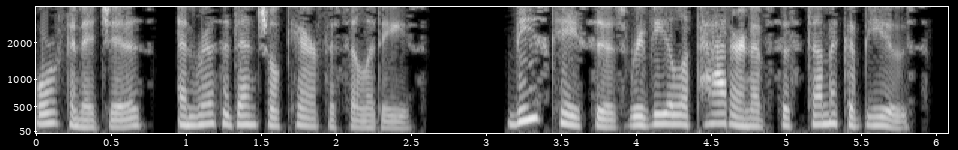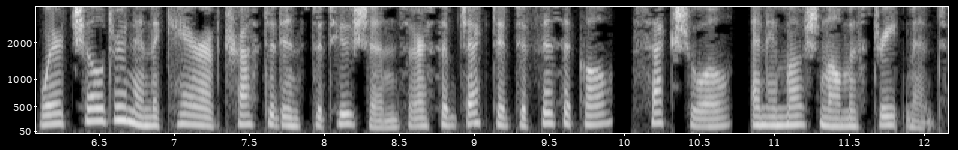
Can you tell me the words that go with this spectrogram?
orphanages, and residential care facilities. These cases reveal a pattern of systemic abuse, where children in the care of trusted institutions are subjected to physical, sexual, and emotional mistreatment.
